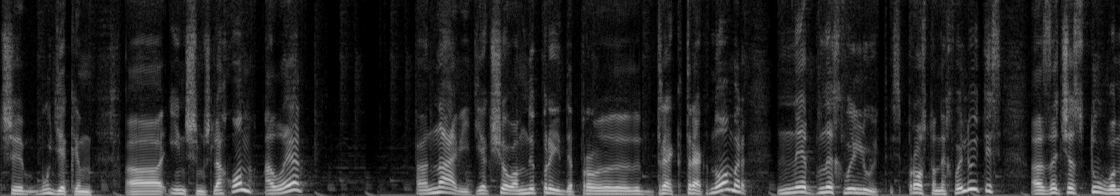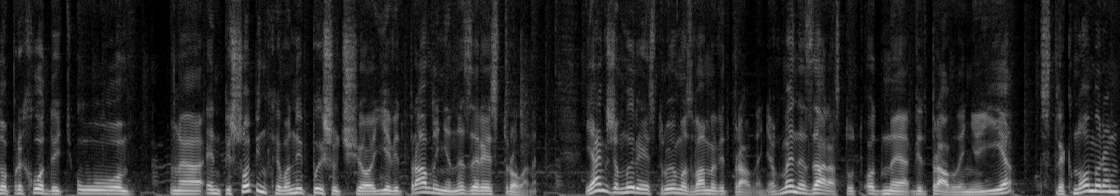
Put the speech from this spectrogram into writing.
чи будь-яким е, іншим шляхом, але. Навіть якщо вам не прийде про е, трек трек номер, не, не хвилюйтесь. Просто не хвилюйтесь. Зачасту воно приходить у NP Shopping, і вони пишуть, що є відправлення не зареєстроване. Як же ми реєструємо з вами відправлення? В мене зараз тут одне відправлення є з трек номером.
